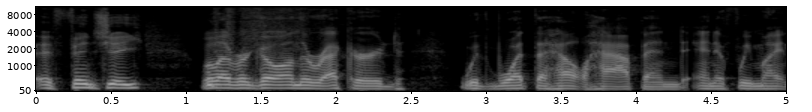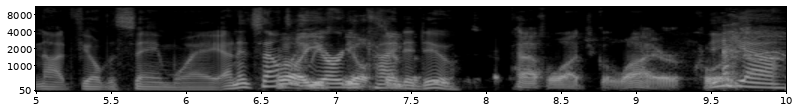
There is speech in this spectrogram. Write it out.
if Finchy will ever go on the record with what the hell happened and if we might not feel the same way. And it sounds well, like we already kind of do. a pathological liar, of course. Yeah,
